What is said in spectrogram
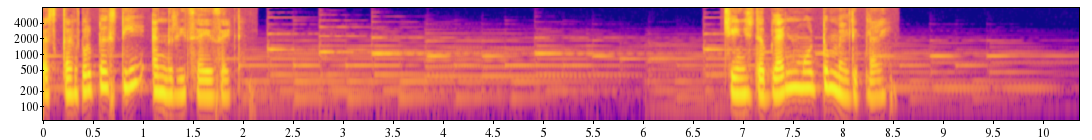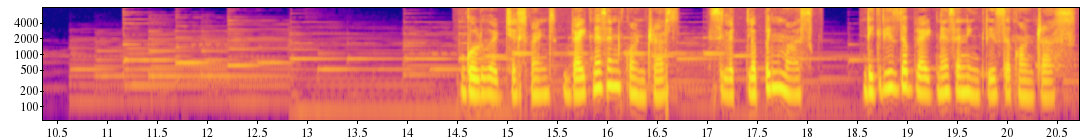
Press Ctrl plus T and resize it. Change the blend mode to multiply. Go to adjustments, brightness and contrast, select clipping mask, decrease the brightness and increase the contrast.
